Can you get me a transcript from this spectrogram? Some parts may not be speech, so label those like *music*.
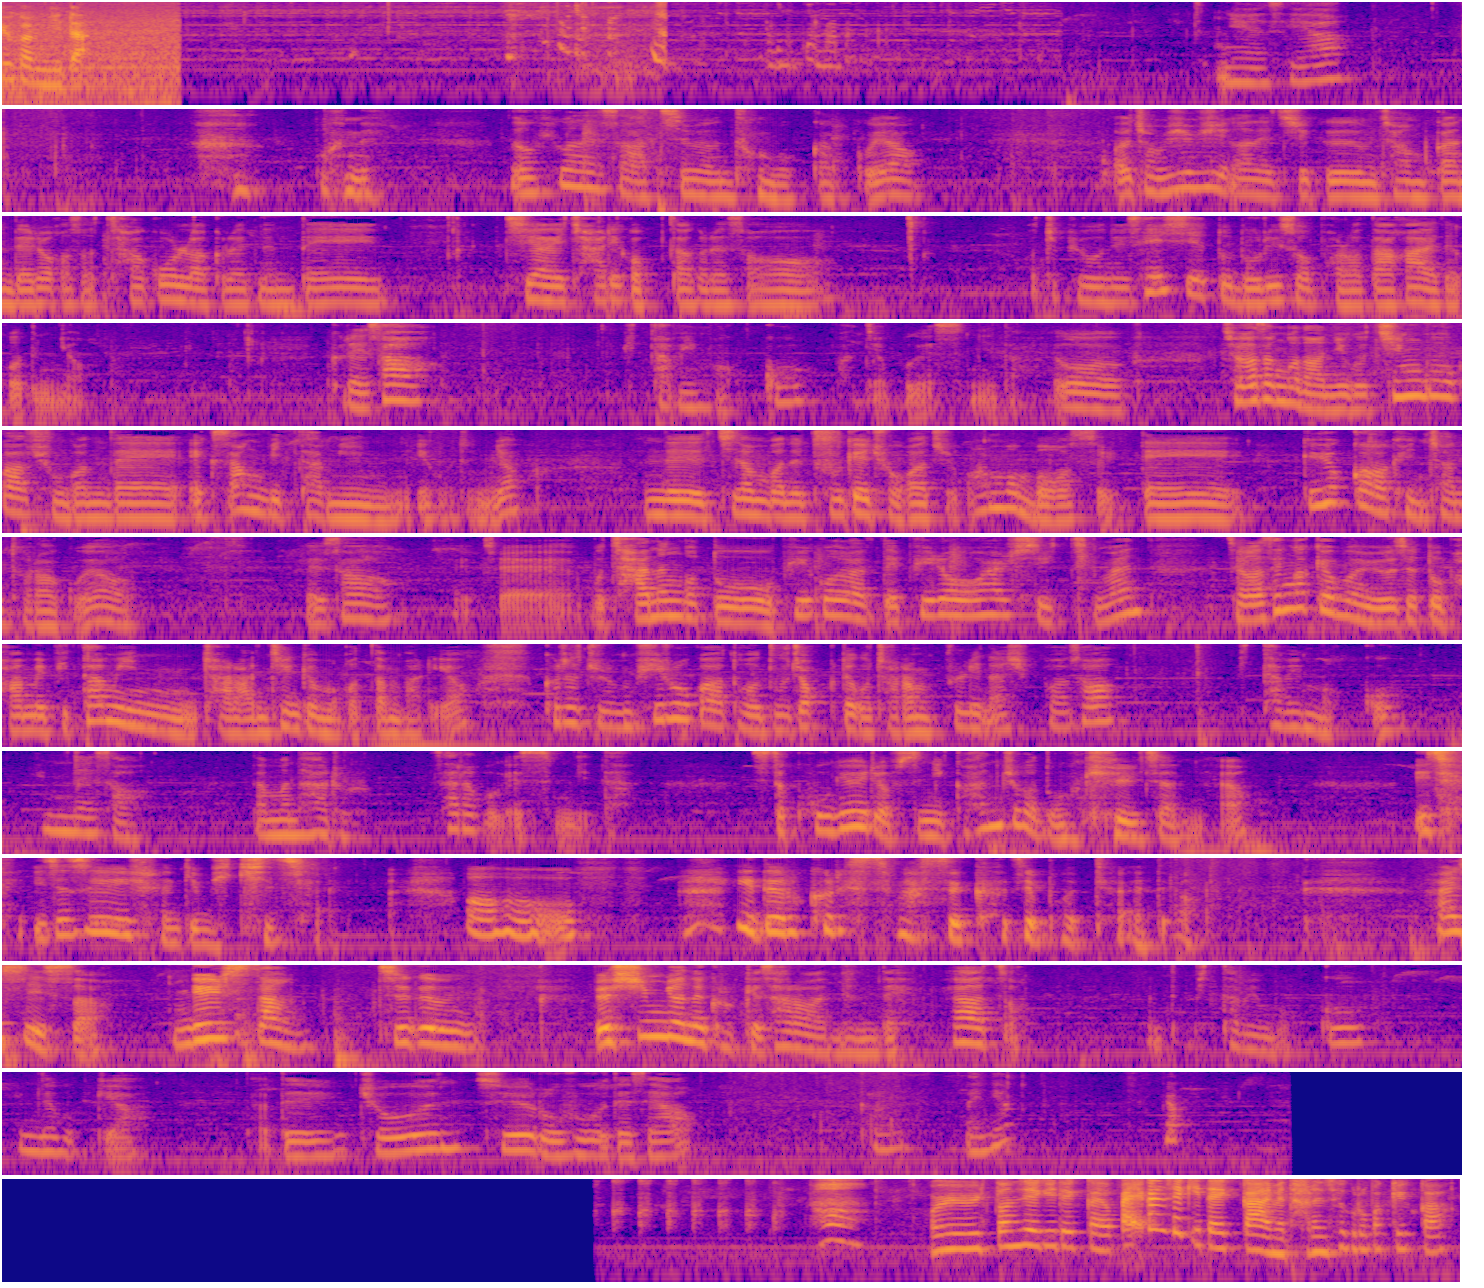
학교 갑니다. 안녕하세요. *laughs* 오늘 너무 피곤해서 아침에 운동 못 갔고요. 어, 점심시간에 지금 잠깐 내려가서 자고 올라 그랬는데 지하에 자리가 없다 그래서 어차피 오늘 3시에 또 놀이 수업 바로 나가야 되거든요. 그래서 비타민 먹고 버텨보겠습니다. 이거 제가 산 건 아니고 친구가 준 건데 액상 비타민이거든요. 근데 지난번에 두 개 줘가지고 한 번 먹었을 때 꽤 효과가 괜찮더라고요. 그래서 이제 뭐 자는 것도 피곤할 때 필요할 수 있지만 제가 생각해보면 요새 또 밤에 비타민 잘 안 챙겨 먹었단 말이에요. 그래서 좀 피로가 더 누적되고 잘 안 풀리나 싶어서 비타민 먹고 힘내서 남은 하루 살아보겠습니다. 진짜 공휴일이 없으니까 한 주가 너무 길지 않나요? 이제 이제 수요일이란 게 믿기지 않아. 어, 이대로 크리스마스까지 버텨야 돼요. 할 수 있어요. 늘상 지금 몇십 년을 그렇게 살아왔는데 해야죠. 아무튼 비타민 먹고 힘내볼게요. 다들 좋은 수요일 오후 되세요. 그럼 안녕. 뿅. 어떤 색이 될까요? 빨간색이 될까? 아니면 다른 색으로 바뀔까?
